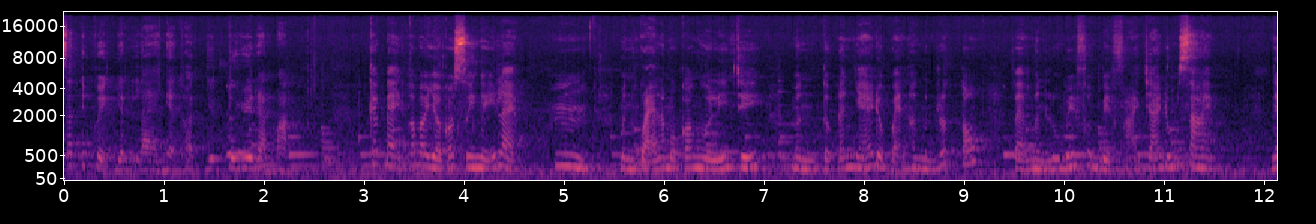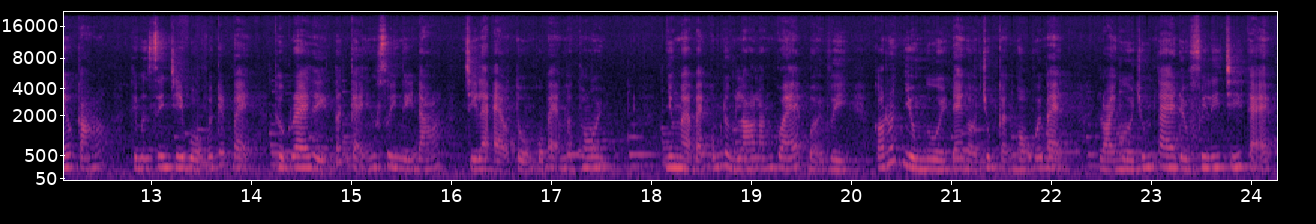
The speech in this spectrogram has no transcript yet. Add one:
Sách tiếng Việt dịch là nghệ thuật dịch tư duy rành mạch. Các bạn có bao giờ có suy nghĩ là Hmm, mình quả là một con người lý trí Mình tự đánh giá được bản thân mình rất tốt Và mình luôn biết phân biệt phải trái đúng sai Nếu có thì mình xin chia buồn với các bạn Thực ra thì tất cả những suy nghĩ đó chỉ là ảo tưởng của bạn mà thôi nhưng mà bạn cũng đừng lo lắng quá, bởi vì có rất nhiều người đang ở chung cảnh ngộ với bạn. Loại người chúng ta đều phi lý trí cả.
